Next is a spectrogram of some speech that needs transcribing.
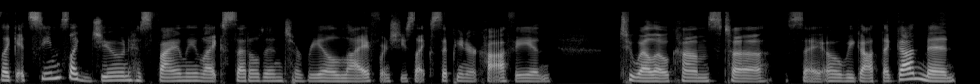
like it seems like June has finally like settled into real life when she's like sipping her coffee and Tuello comes to say, Oh, we got the gunman.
